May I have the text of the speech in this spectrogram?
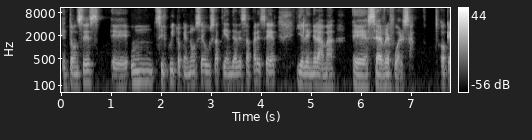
Entonces, eh, un circuito que no se usa tiende a desaparecer y el engrama eh, se refuerza. ¿Ok?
